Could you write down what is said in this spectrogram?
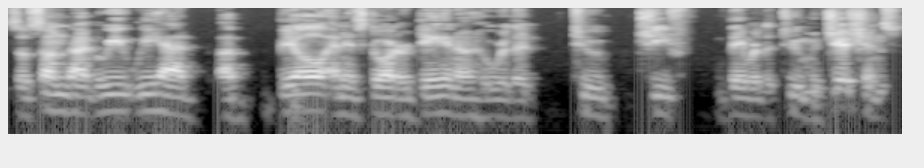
So sometimes we we had a Bill and his daughter Dana, who were the two chief. They were the two magicians.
